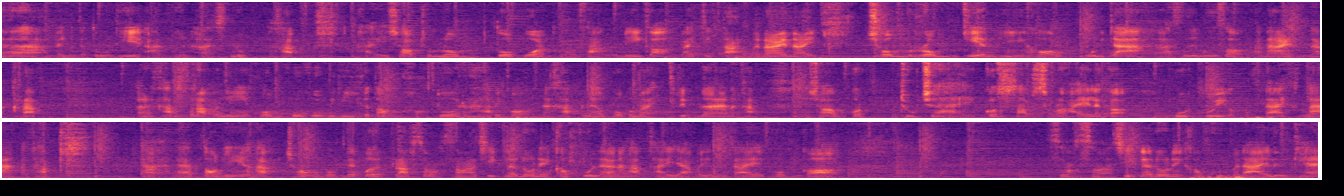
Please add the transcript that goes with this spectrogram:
อ่าเป็นการ์ตูนที่อ่านเพลินอ่านสนุกนะครับใครชอบชมรมตัวป่วนของฝั่งนี้ก็ไปติดตามมาได้ในชมรมเกียนผีของพูนิก้าหาซื้อมือสองกันได้นะครับเอาละครับสำหรับวันนี้ผมครูครูพีดีก็ต้องขอตัวลาไปก่อนนะครับ แล้วพบกันใหม่คลิปหน้านะครับ ถ้าชอบกดทุกใจกด subscribe แล้วก็พูดคุยกับผมได้ข้างล่างนะครับอ่าและตอนนี้นะครับช่องของผมได้เปิดรับสมัครสมาชิกและโดเนทขอบคุณแล้วนะครับ ใครอยากเป็นกำลังใจให้ผมก็ สมัครสมาชิกและโดในขอบคุณมาได้ หรือแค่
